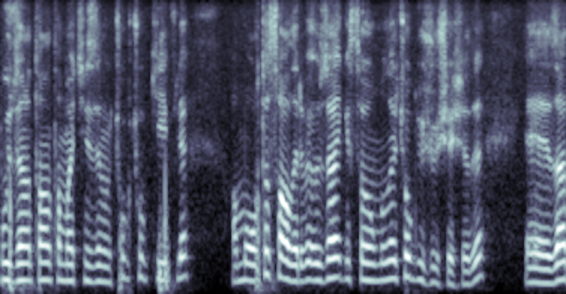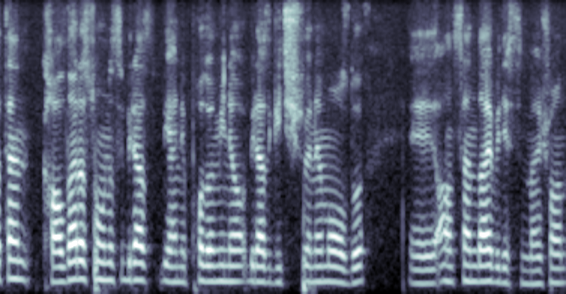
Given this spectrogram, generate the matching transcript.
Bu yüzden Atalanta maçını izlemek çok çok keyifli. Ama orta sahaları ve özellikle savunmaları çok düşüş yaşadı. E, zaten Caldara sonrası biraz yani Palomino biraz geçiş dönemi oldu. E, Ansen daha bilirsin ben şu an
